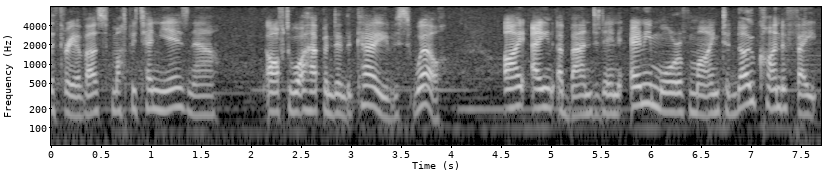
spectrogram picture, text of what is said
the three of us, must be ten years now. After what happened in the caves, well, I ain't abandoning any more of mine to no kind of fate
